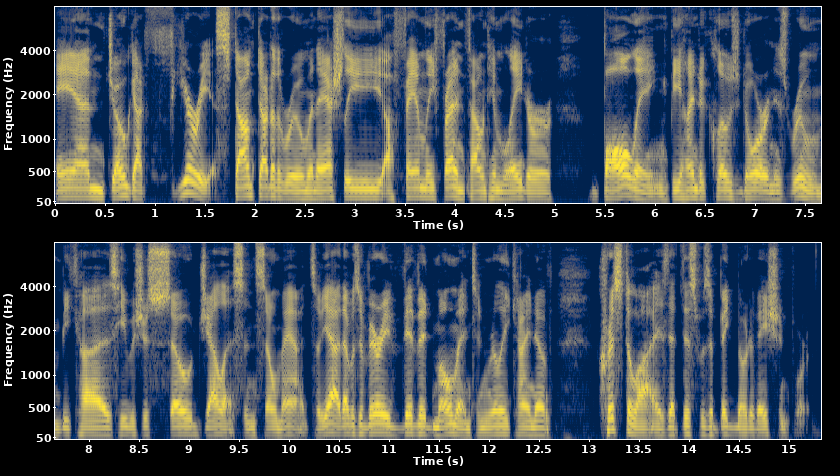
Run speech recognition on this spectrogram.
And Joe got furious, stomped out of the room, and actually, a family friend found him later bawling behind a closed door in his room because he was just so jealous and so mad. So, yeah, that was a very vivid moment and really kind of crystallized that this was a big motivation for him.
